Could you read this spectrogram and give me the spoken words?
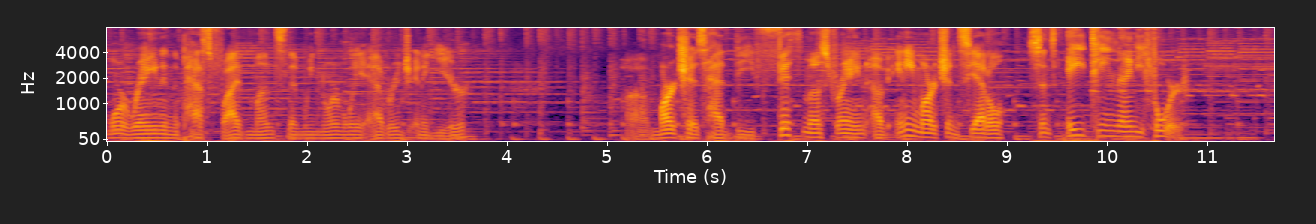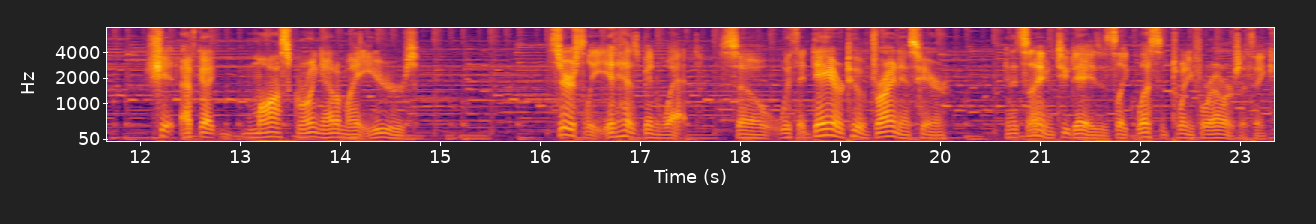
More rain in the past five months than we normally average in a year. Uh, March has had the fifth most rain of any March in Seattle since 1894. Shit, I've got moss growing out of my ears. Seriously, it has been wet. So, with a day or two of dryness here, and it's not even two days, it's like less than 24 hours, I think.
